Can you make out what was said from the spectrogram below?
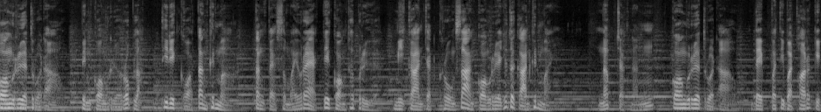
กองเรือตรวจอ่าว เป็นกองเรือรบหลักที่ได้ก่อตั้งขึ้นมา ตั้งแต่สมัยแรกที่กองทัพเรือ มีการจัดโครงสร้างกองเรือยุทธการขึ้นใหม่ นับจากนั้นกองเรือตรวจอ่าวได้ปฏิบัติภารกิจ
